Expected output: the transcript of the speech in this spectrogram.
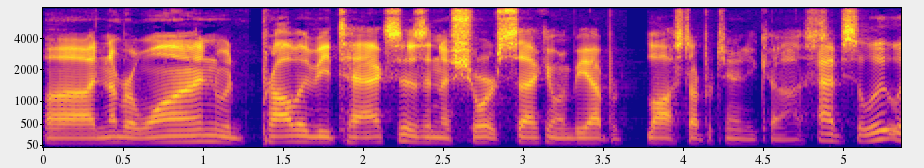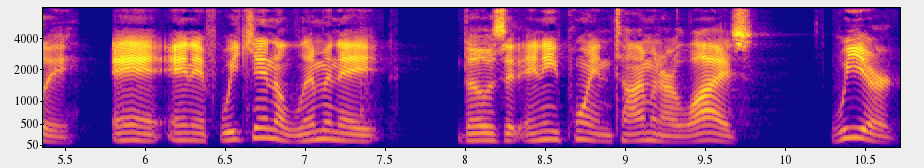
Uh, number one would probably be taxes, and a short second would be oppor- lost opportunity cost. Absolutely. And and if we can eliminate those at any point in time in our lives, we are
